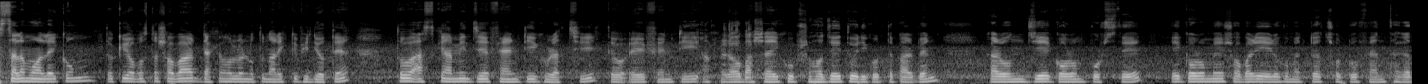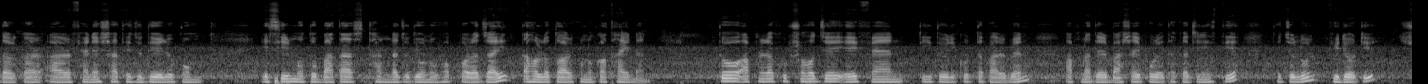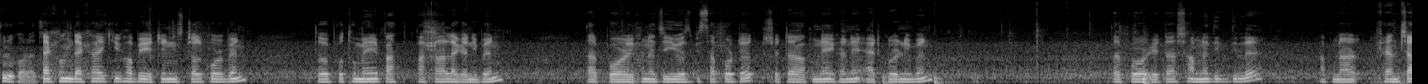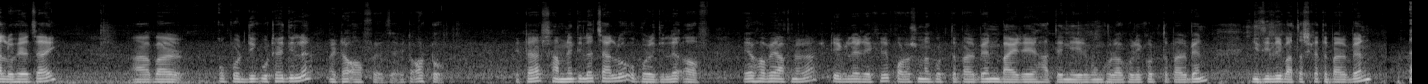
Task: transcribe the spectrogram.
আসসালামু আলাইকুম। তো কী অবস্থা সবার? দেখা হলো নতুন আরেকটি ভিডিওতে। তো আজকে আমি যে ফ্যানটি ঘোরাচ্ছি, তো এই ফ্যানটি আপনারাও বাসায় খুব সহজেই তৈরি করতে পারবেন। কারণ যে গরম পড়ছে, এই গরমে সবারই এরকম একটা ছোট ফ্যান থাকা দরকার। আর ফ্যানের সাথে যদি এরকম এসির মতো বাতাস, ঠান্ডা যদি অনুভব করা যায়, তাহলে তো আর কোনো কথাই না তো আপনারা খুব সহজেই এই ফ্যানটি তৈরি করতে পারবেন আপনাদের বাসায় পড়ে থাকা জিনিস দিয়ে। তো চলুন ভিডিওটি শুরু করা যাক। এখন দেখায় কীভাবে এটি ইনস্টল করবেন। তো প্রথমে পাখা লাগিয়ে নেবেন। তারপর এখানে যে ইউএসবি সাপোর্টেড সেটা আপনি এখানে অ্যাড করে নেবেন। তারপর এটা সামনের দিক দিলে আপনার ফ্যান চালু হয়ে যায়। আবার উপর দিক উঠে দিলে এটা অফ হয়ে যায়। এটা অটো এটা সামনে দিলে চালু, উপরে দিলে অফ এভাবে আপনারা টেবিলে রেখে পড়াশোনা করতে পারবেন, বাইরে হাতে নিয়ে এরকম ঘোরাঘুরি করতে পারবেন ইজিলি বাতাস খেতে পারবেন।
